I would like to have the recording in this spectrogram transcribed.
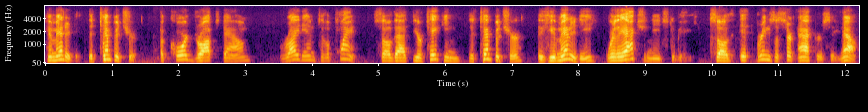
humidity, the temperature, a cord drops down right into the plant so that you're taking the temperature, the humidity, where the action needs to be. So it brings a certain accuracy. Now,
